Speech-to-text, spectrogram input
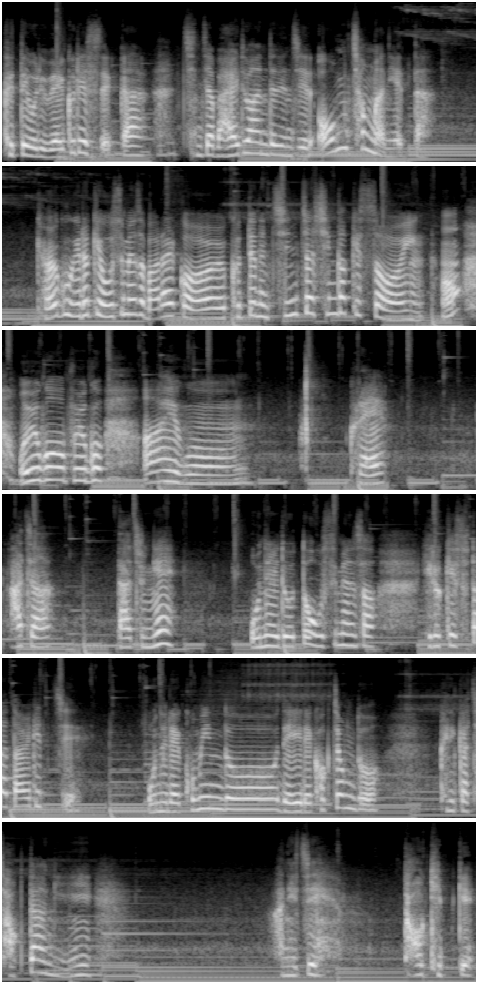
그때 우리 왜 그랬을까? 진짜 말도 안 되는 짓 엄청 많이 했다. 결국 이렇게 웃으면서 말할 걸 그때는 진짜 심각했어. 어? 울고 불고 아이고. 그래. 맞아. 나중에 오늘도 또 웃으면서 이렇게 수다 떨겠지. 오늘의 고민도 내일의 걱정도 그러니까 적당히 아니지. 더 깊게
